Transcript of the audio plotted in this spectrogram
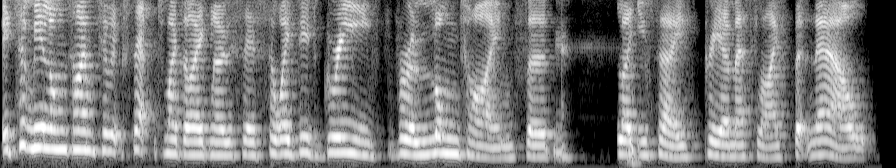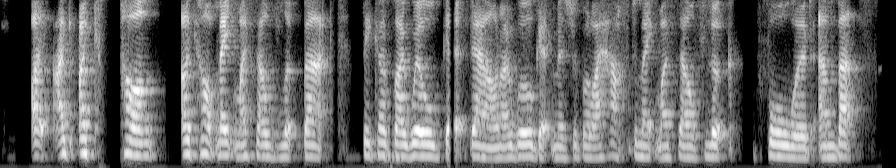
it took me a long time to accept my diagnosis, so I did grieve for a long time for, yeah. like you say, pre MS life. But now I, I, I can't I can't make myself look back because I will get down. I will get miserable. I have to make myself look forward, and that's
